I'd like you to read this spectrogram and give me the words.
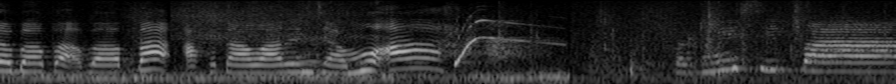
Ada bapak-bapak. Aku tawarin jamu ah. Permisi, Pak.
